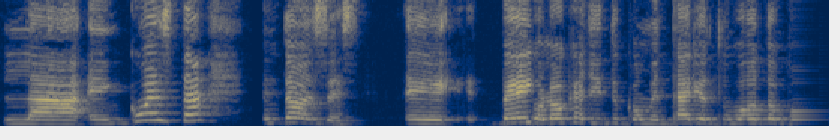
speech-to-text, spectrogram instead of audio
la encuesta. Entonces, eh, ve y coloca allí tu comentario, tu voto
